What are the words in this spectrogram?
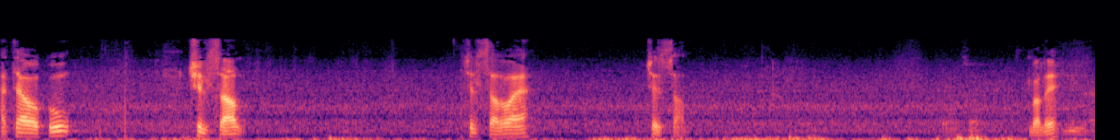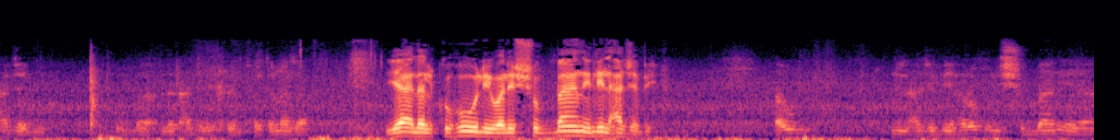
حتى وكو چل سال. چل سال وایە چل سال. بەڵێ يا للكهول وللشبان للعجب. أو للعجب هروب للشبان يا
